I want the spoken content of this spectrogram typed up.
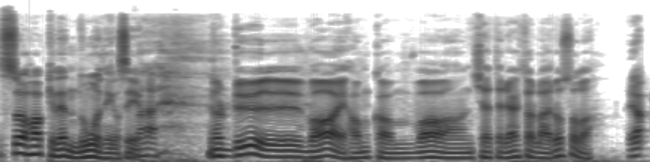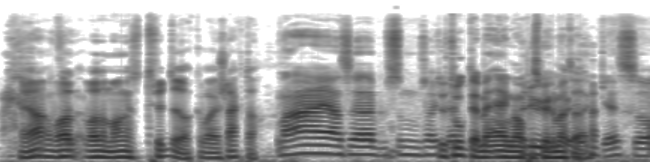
så har ikke det noen ting å si. Nei. Når du var i HamKam, var han Kjetil Rekdal der også, da? Ja. Ja, var, var det mange som trodde dere var i slekta? Nei, altså jeg- som sagt Du tok det med en gang på spillemøtet det. Ikke, så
